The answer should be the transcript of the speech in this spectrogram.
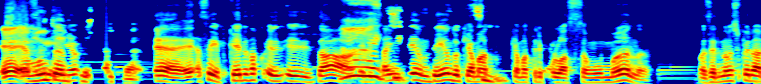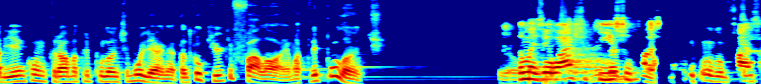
É, é Assim, muito. eu- É, é assim, porque ele tá, ele, ele tá, Ai, ele tá sim. entendendo que é, uma, que é uma tripulação humana, mas ele não esperaria encontrar uma tripulante mulher, né? Tanto que o Kirk fala, ó, é uma tripulante. Entendeu? Não, mas eu acho que isso faz, faz-.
